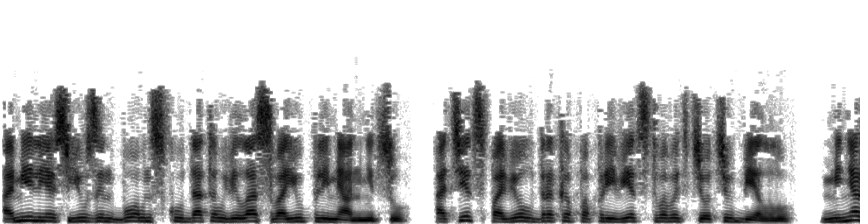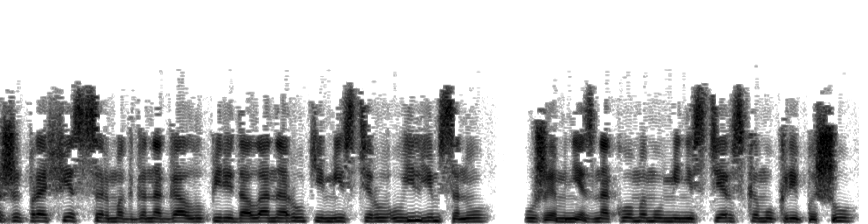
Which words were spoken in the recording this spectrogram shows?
Амелия Сьюзен Боунс куда-то увела свою племянницу. Отец повел Драка поприветствовать тетю Беллу. Меня же профессор Макганагалу передала на руки мистеру Уильямсону, уже мне знакомому министерскому крепышу,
